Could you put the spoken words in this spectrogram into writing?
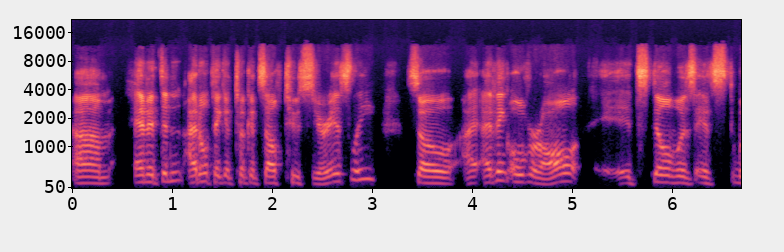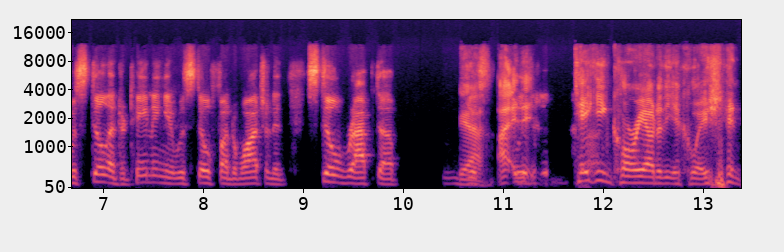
um and it didn't i don't think it took itself too seriously so i, I think overall it still was it was still entertaining it was still fun to watch and it still wrapped up Yeah, just- I- taking Corey out of the equation,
